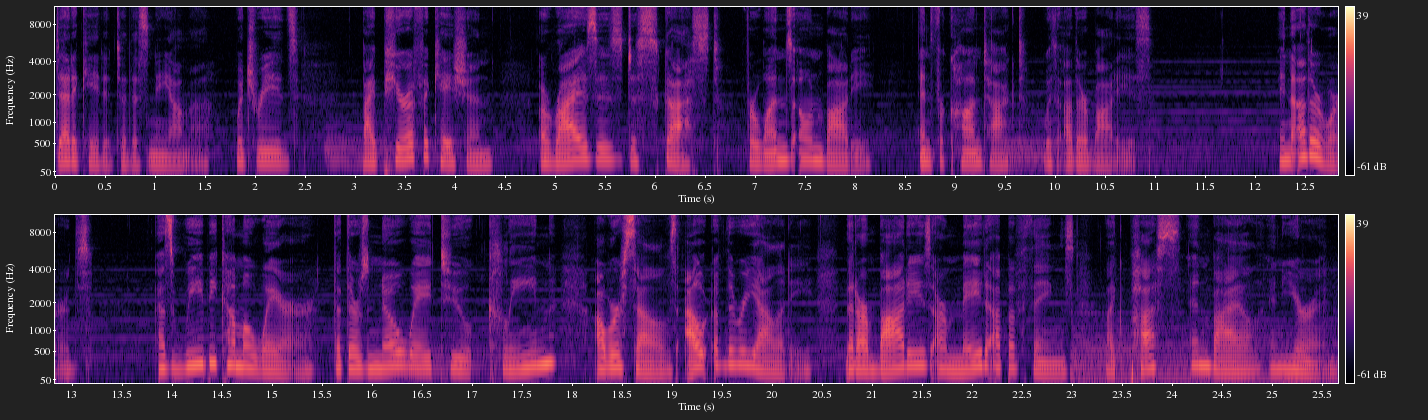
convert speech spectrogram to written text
dedicated to this niyama, which reads By purification arises disgust for one's own body and for contact with other bodies. In other words, as we become aware that there's no way to clean ourselves out of the reality that our bodies are made up of things like pus and bile and urine,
